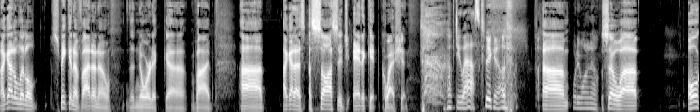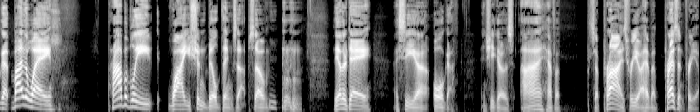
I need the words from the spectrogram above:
I got a little. Speaking of, I don't know the Nordic uh, vibe. Uh, I got a, a sausage etiquette question. Do ask. Speaking of, um, what do you want to know? So, uh, Olga, by the way, probably why you shouldn't build things up. So, the other day, I see uh, Olga, and she goes, "I have a surprise for you. I have a present for you."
